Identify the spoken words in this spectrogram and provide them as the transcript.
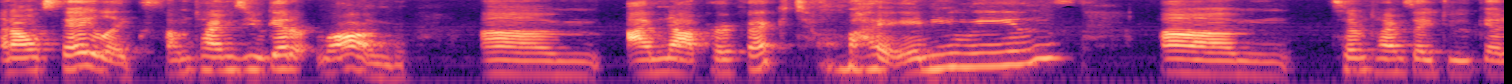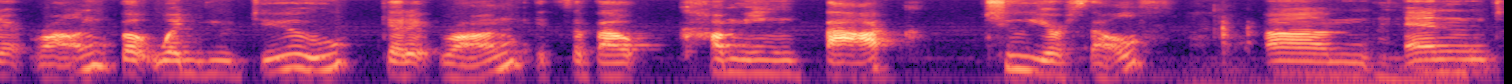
And I'll say, like, sometimes you get it wrong. Um, I'm not perfect by any means. Um, sometimes I do get it wrong. But when you do get it wrong, it's about coming back to yourself um, Mhm. and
